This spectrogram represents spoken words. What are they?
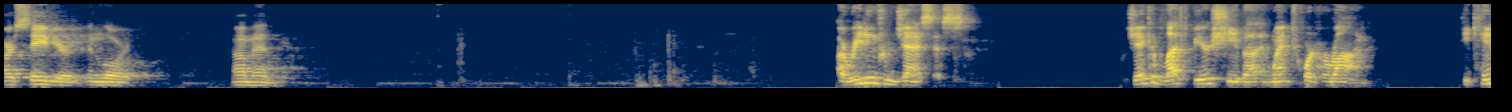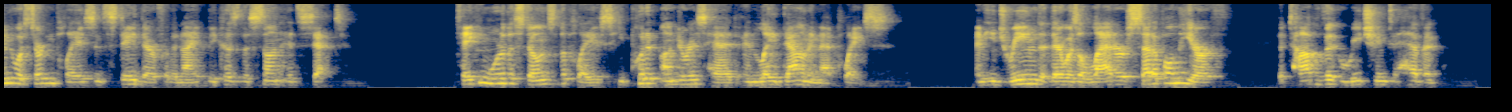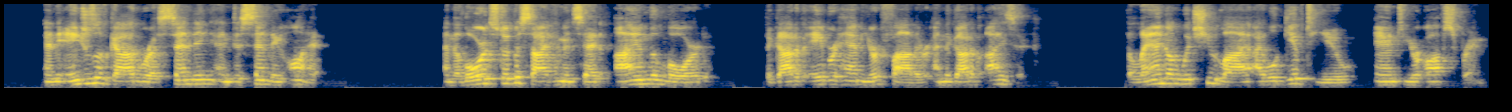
our Savior and Lord. Amen. A reading from Genesis. Jacob left Beersheba and went toward Haran. He came to a certain place and stayed there for the night because the sun had set. Taking one of the stones of the place, he put it under his head and lay down in that place. And he dreamed that there was a ladder set up on the earth, the top of it reaching to heaven. And the angels of God were ascending and descending on it. And the Lord stood beside him and said, I am the Lord, the God of Abraham your father, and the God of Isaac. The land on which you lie I will give to you and to your offspring.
